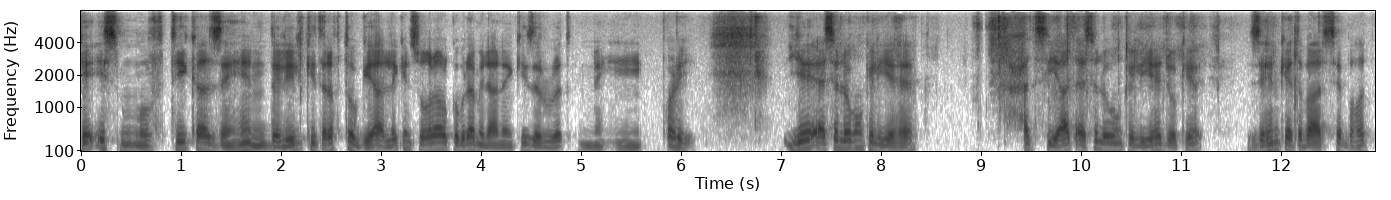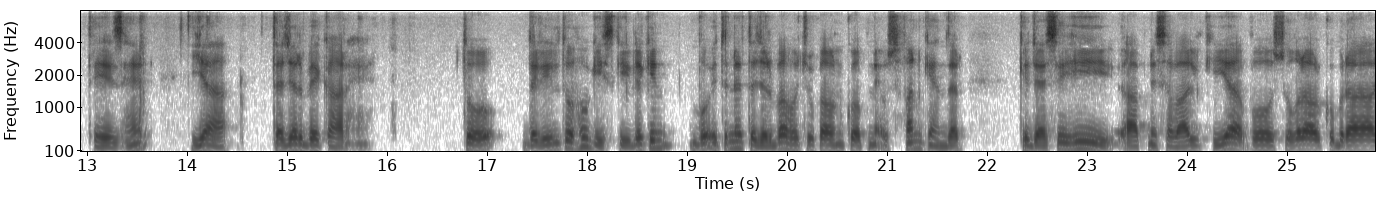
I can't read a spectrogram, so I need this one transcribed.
کہ اس مفتی کا ذہن دلیل کی طرف تو گیا، لیکن سغرا اور کبرا ملانے کی ضرورت نہیں پڑی۔ یہ ایسے لوگوں کے لیے ہے حدثیات ایسے لوگوں کے لیے ہے جو کہ ذہن کے اعتبار سے بہت تیز ہیں یا تجربے کار ہیں۔ تو دلیل تو ہوگی اس کی، لیکن وہ اتنے تجربہ ہو چکا، ان کو اپنے اس فن کے اندر کہ جیسے ہی آپ نے سوال کیا، وہ سغرا اور کبرا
